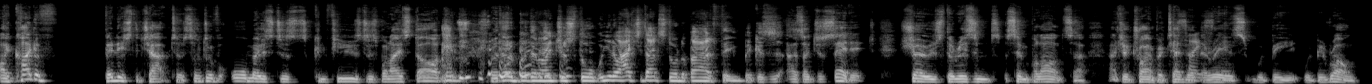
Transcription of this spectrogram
I kind of finished the chapter sort of almost as confused as when I started. but, then, but then I just thought, well, you know, actually that's not a bad thing because as I just said, it shows there isn't a simple answer. And to try and pretend Precisely. that there is would be would be wrong.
